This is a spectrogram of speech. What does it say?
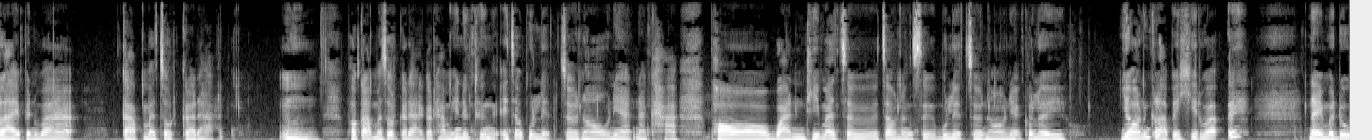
กลายเป็นว่ากลับมาจดกระดาษอืมพอกลับมาจดกระดาษก็ทำให้นึกถึงไอ้เจ้า bullet journal เนี่ยนะคะ พอวันที่มาเจอเจ้าหนังสือ bullet journal เนี่ยก็เลยย้อนกลับไปคิดว่า เอ๊ะ ไหนมาดู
